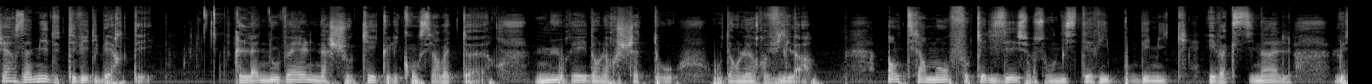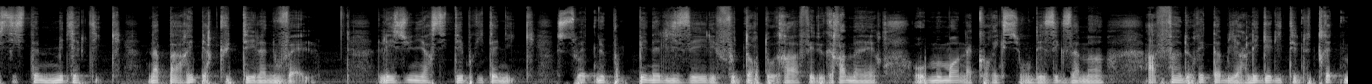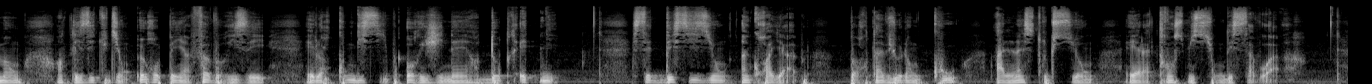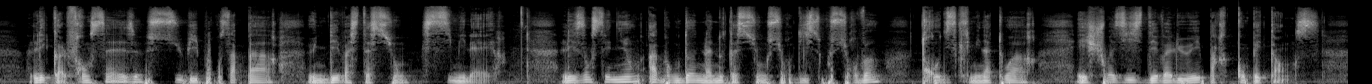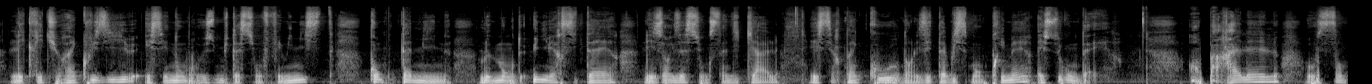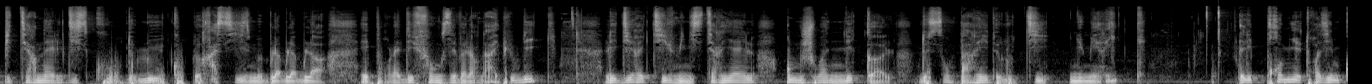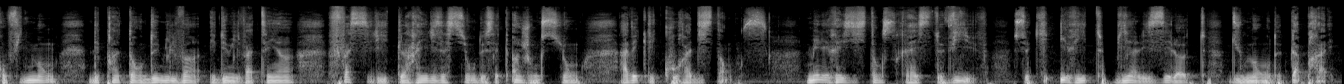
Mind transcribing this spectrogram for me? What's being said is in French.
Chers amis de TV Liberté, la nouvelle n'a choqué que les conservateurs, murés dans leur château ou dans leur villa. Entièrement focalisé sur son hystérie pandémique et vaccinale, le système médiatique n'a pas répercuté la nouvelle les universités britanniques souhaitent ne plus pénaliser les fautes d'orthographe et de grammaire au moment de la correction des examens afin de rétablir l'égalité de traitement entre les étudiants européens favorisés et leurs condisciples originaires d'autres ethnies. Cette décision incroyable porte un violent coup à l'instruction et à la transmission des savoirs. L'école française subit pour sa part une dévastation similaire les enseignants abandonnent la notation sur 10 ou sur 20, trop discriminatoire, et choisissent d'évaluer par compétence. L'écriture inclusive et ses nombreuses mutations féministes contaminent le monde universitaire, les organisations syndicales et certains cours dans les établissements primaires et secondaires. En parallèle au sempiternel discours de lutte contre le racisme blablabla et pour la défense des valeurs de la République, les directives ministérielles enjoignent l'école de s'emparer de l'outil numérique. Les premiers et troisièmes confinements des printemps 2020 et 2021 facilitent la réalisation de cette injonction avec les cours à distance. Mais les résistances restent vives, ce qui irrite bien les zélotes du monde d'après.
